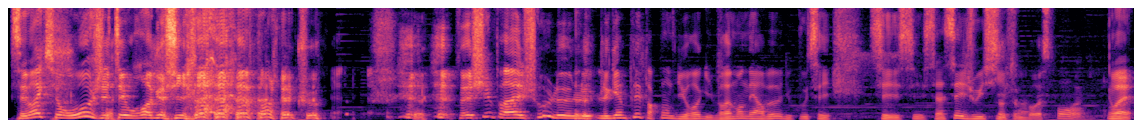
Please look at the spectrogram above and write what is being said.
C'est vrai que sur WoW, j'étais au Rogue aussi, pour le coup. Je sais pas, je trouve le, le- le gameplay par contre du Rogue est vraiment nerveux, du coup c'est assez Ça jouissif. te hein. correspond, ouais. Ouais.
